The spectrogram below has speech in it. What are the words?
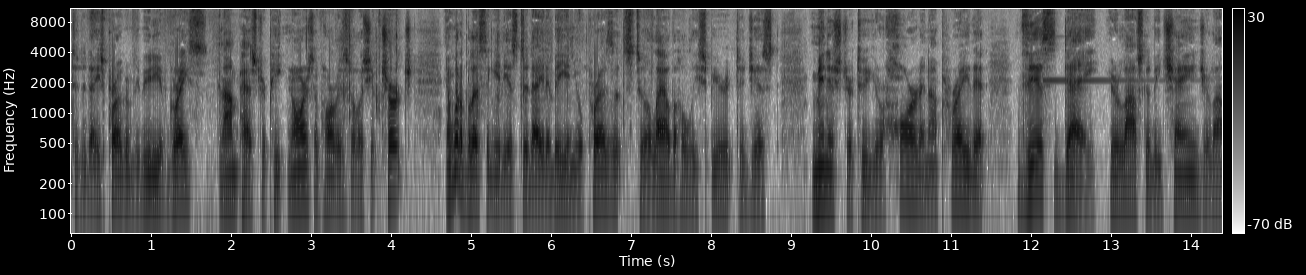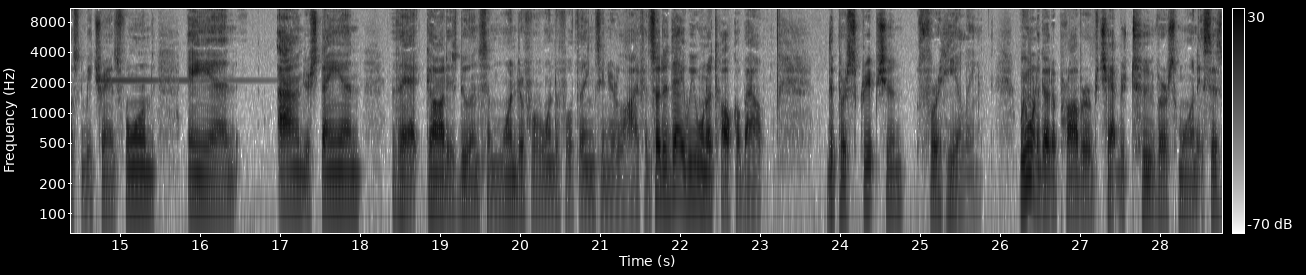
to today's program, The Beauty of Grace, and I'm Pastor Pete Norris of Harvest Fellowship Church. And what a blessing it is today to be in your presence, to allow the Holy Spirit to just minister to your heart. And I pray that this day your life's going to be changed, your life's going to be transformed. And I understand that God is doing some wonderful, wonderful things in your life. And so today we want to talk about the prescription for healing. We want to go to Proverbs chapter 2, verse 1. It says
